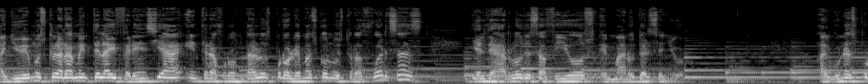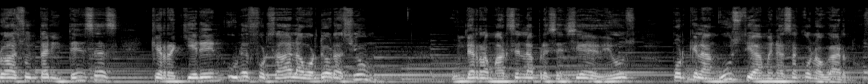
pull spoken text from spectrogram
Allí vemos claramente la diferencia entre afrontar los problemas con nuestras fuerzas y el dejar los desafíos en manos del Señor. Algunas pruebas son tan intensas que requieren una esforzada labor de oración, un derramarse en la presencia de Dios porque la angustia amenaza con ahogarnos.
